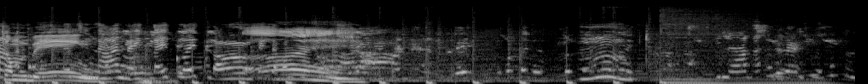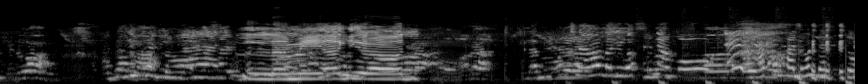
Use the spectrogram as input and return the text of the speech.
kambing. Na, light, light, light lang. Ay. Mm. Lami agyon. Siya. Maliwas niya mo. Ako kalulas to.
